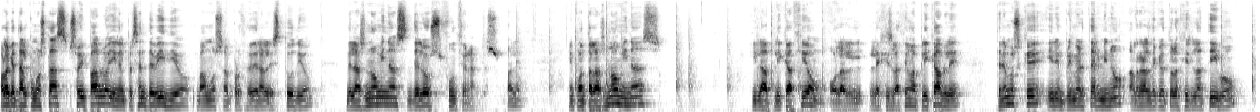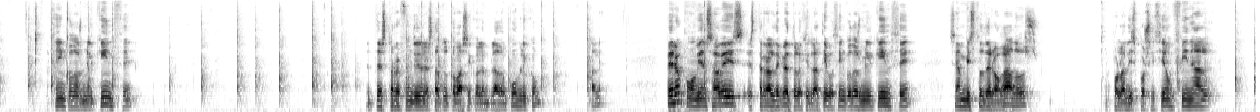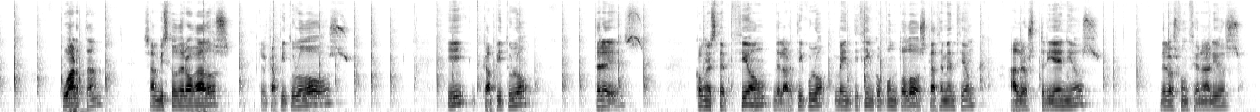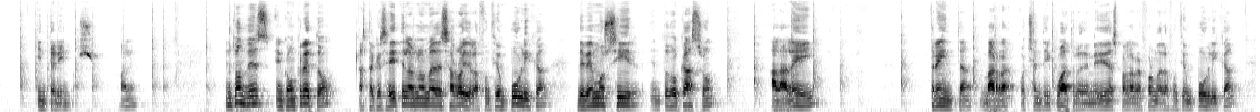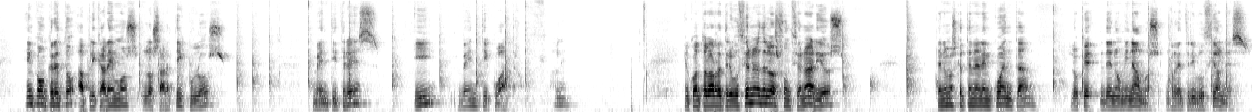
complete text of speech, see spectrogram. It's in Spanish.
Hola, ¿qué tal? ¿Cómo estás? Soy Pablo y en el presente vídeo vamos a proceder al estudio de las nóminas de los funcionarios. ¿vale? En cuanto a las nóminas y la aplicación o la legislación aplicable, tenemos que ir en primer término al Real Decreto Legislativo 5-2015, el texto refundido del Estatuto Básico del Empleado Público, ¿vale? Pero, como bien sabéis, este Real Decreto Legislativo 5-2015 se han visto derogados por la disposición final cuarta, se han visto derogados el capítulo 2 y capítulo 3, con excepción del artículo 25.2 que hace mención a los trienios de los funcionarios interinos. ¿vale? Entonces, en concreto, hasta que se editen las normas de desarrollo de la función pública, debemos ir, en todo caso, a la ley 30 84 de medidas para la reforma de la función pública. En concreto, aplicaremos los artículos 23 y 24. En cuanto a las retribuciones de los funcionarios, tenemos que tener en cuenta lo que denominamos retribuciones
